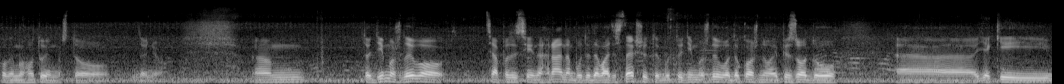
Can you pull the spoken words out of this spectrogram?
коли ми готуємось до, до нього. Ем, тоді, можливо, ця позиційна гра нам буде даватись легше, тоді, можливо, до кожного епізоду, е, який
